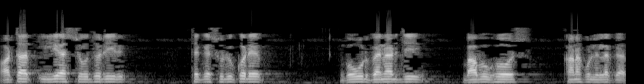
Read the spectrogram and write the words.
অর্থাৎ ইলিয়াস চৌধুরীর থেকে শুরু করে গৌর ব্যানার্জি, বাবু ঘোষ খানাকুল এলাকার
